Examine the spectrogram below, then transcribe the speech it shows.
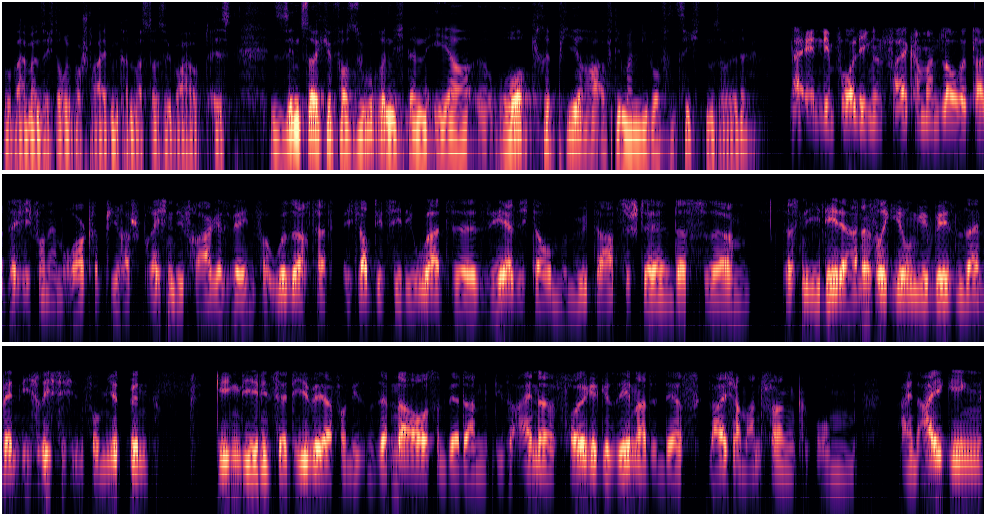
wobei man sich darüber streiten kann, was das überhaupt ist. Sind solche Versuche nicht dann eher Rohrkrepierer, auf die man lieber verzichten sollte? Na, in dem vorliegenden Fall kann man, glaube ich, tatsächlich von einem Rohrkrepierer sprechen. Die Frage ist, wer ihn verursacht hat. Ich glaube, die CDU hat äh, sehr sich darum bemüht, darzustellen, dass ähm, das eine Idee der Landesregierung gewesen sei, wenn ich richtig informiert bin, gegen die Initiative ja von diesem Sender aus und wer dann diese eine Folge gesehen hat, in der es gleich am Anfang um ein Ei ging,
